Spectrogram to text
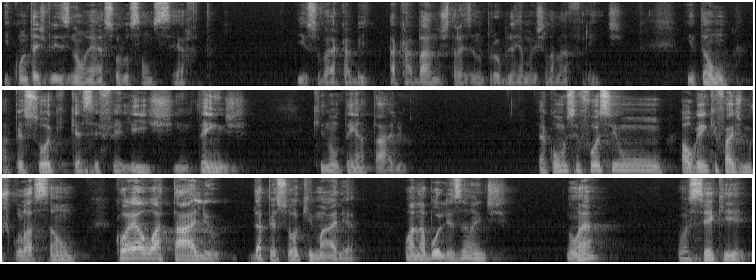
E quantas vezes não é a solução certa? Isso vai acabar, nos trazendo problemas lá na frente. Então, a pessoa que quer ser feliz entende que não tem atalho. É como se fosse um alguém que faz musculação. Qual é o atalho da pessoa que malha? O anabolizante, não é? Você que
